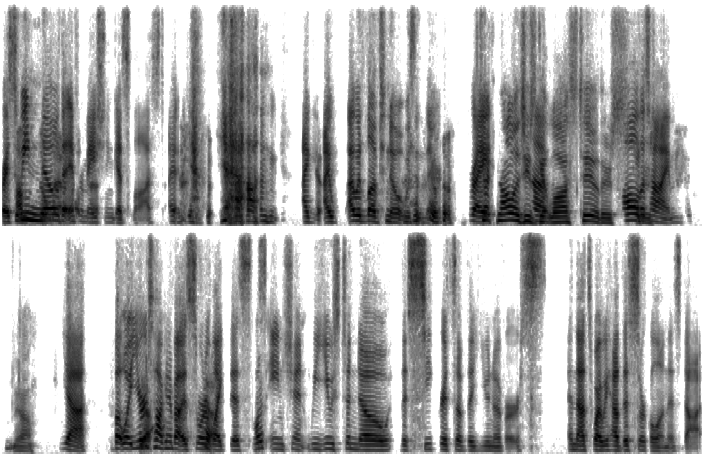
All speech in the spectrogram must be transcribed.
Right. So I'm we know that about that. information gets lost. I, yeah. Yeah. um, I, I, I would love to know what was in there. Right. Technologies get Um, lost too. There's All the there's- time. Yeah. Yeah. But what you're Yeah. talking about is sort of like this this ancient we used to know the secrets of the universe. And that's why we have this circle and this dot.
